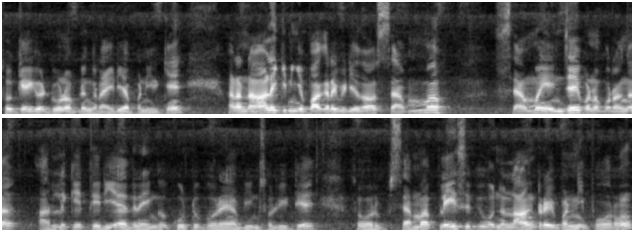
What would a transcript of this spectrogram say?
ஸோ கேக் வெட்டுவோம் அப்படிங்கிற ஐடியா பண்ணியிருக்கேன். ஆனால் நாளைக்கு நீங்கள் பார்க்குற வீடியோ தான் செம்ம செம்ம என்ஜாய் பண்ண போகிறாங்க அருளுக்கே தெரியாது. நான் எங்கே கூப்பிட்டு போகிறேன் அப்படின்னு சொல்லிட்டு. ஸோ ஒரு செம்ம பிளேஸுக்கு கொஞ்சம் லாங் ட்ரைவ் பண்ணி போகிறோம்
